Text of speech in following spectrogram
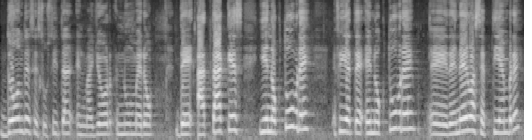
donde se suscitan el mayor número de ataques. Y en octubre, fíjate, en octubre, eh, de enero a septiembre,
